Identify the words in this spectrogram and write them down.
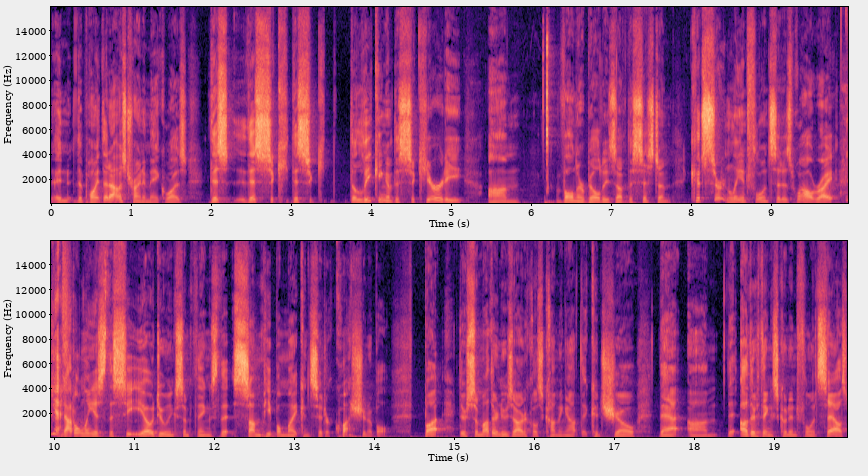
and the point that I was trying to make was this this sec- this sec- the leaking of the security um, vulnerabilities of the system could certainly influence it as well, right? Yes. Not only is the CEO doing some things that some people might consider questionable, but there's some other news articles coming out that could show that um, that other things could influence sales.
